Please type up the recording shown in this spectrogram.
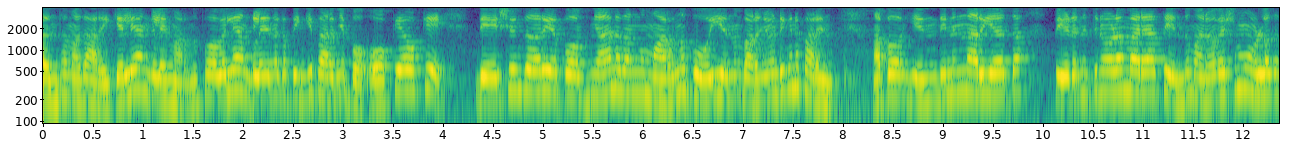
ബന്ധം അത് അറിയിക്കല്ലേ അങ്കിളെ? മറന്നു പോവല്ലേ അങ്കിളെ എന്നൊക്കെ പിങ്കി പറഞ്ഞപ്പോൾ ഓക്കെ ഓക്കെ ദേഷ്യം കയറിയപ്പോൾ ഞാനതങ്ങ് മറന്നു പോയി എന്നും പറഞ്ഞുകൊണ്ട് ഇങ്ങനെ പറയുന്നു. അപ്പോൾ എന്തിനെന്നറിയാത്ത പീഡനത്തിനോടം വരാത്ത എന്ത് മനോവിഷമം ഉള്ളത്?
